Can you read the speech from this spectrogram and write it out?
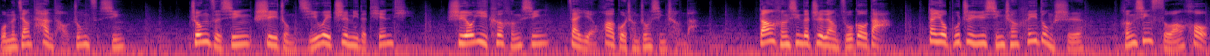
我们将探讨中子星。中子星是一种极为致密的天体，是由一颗恒星在演化过程中形成的。当恒星的质量足够大，但又不至于形成黑洞时，恒星死亡后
